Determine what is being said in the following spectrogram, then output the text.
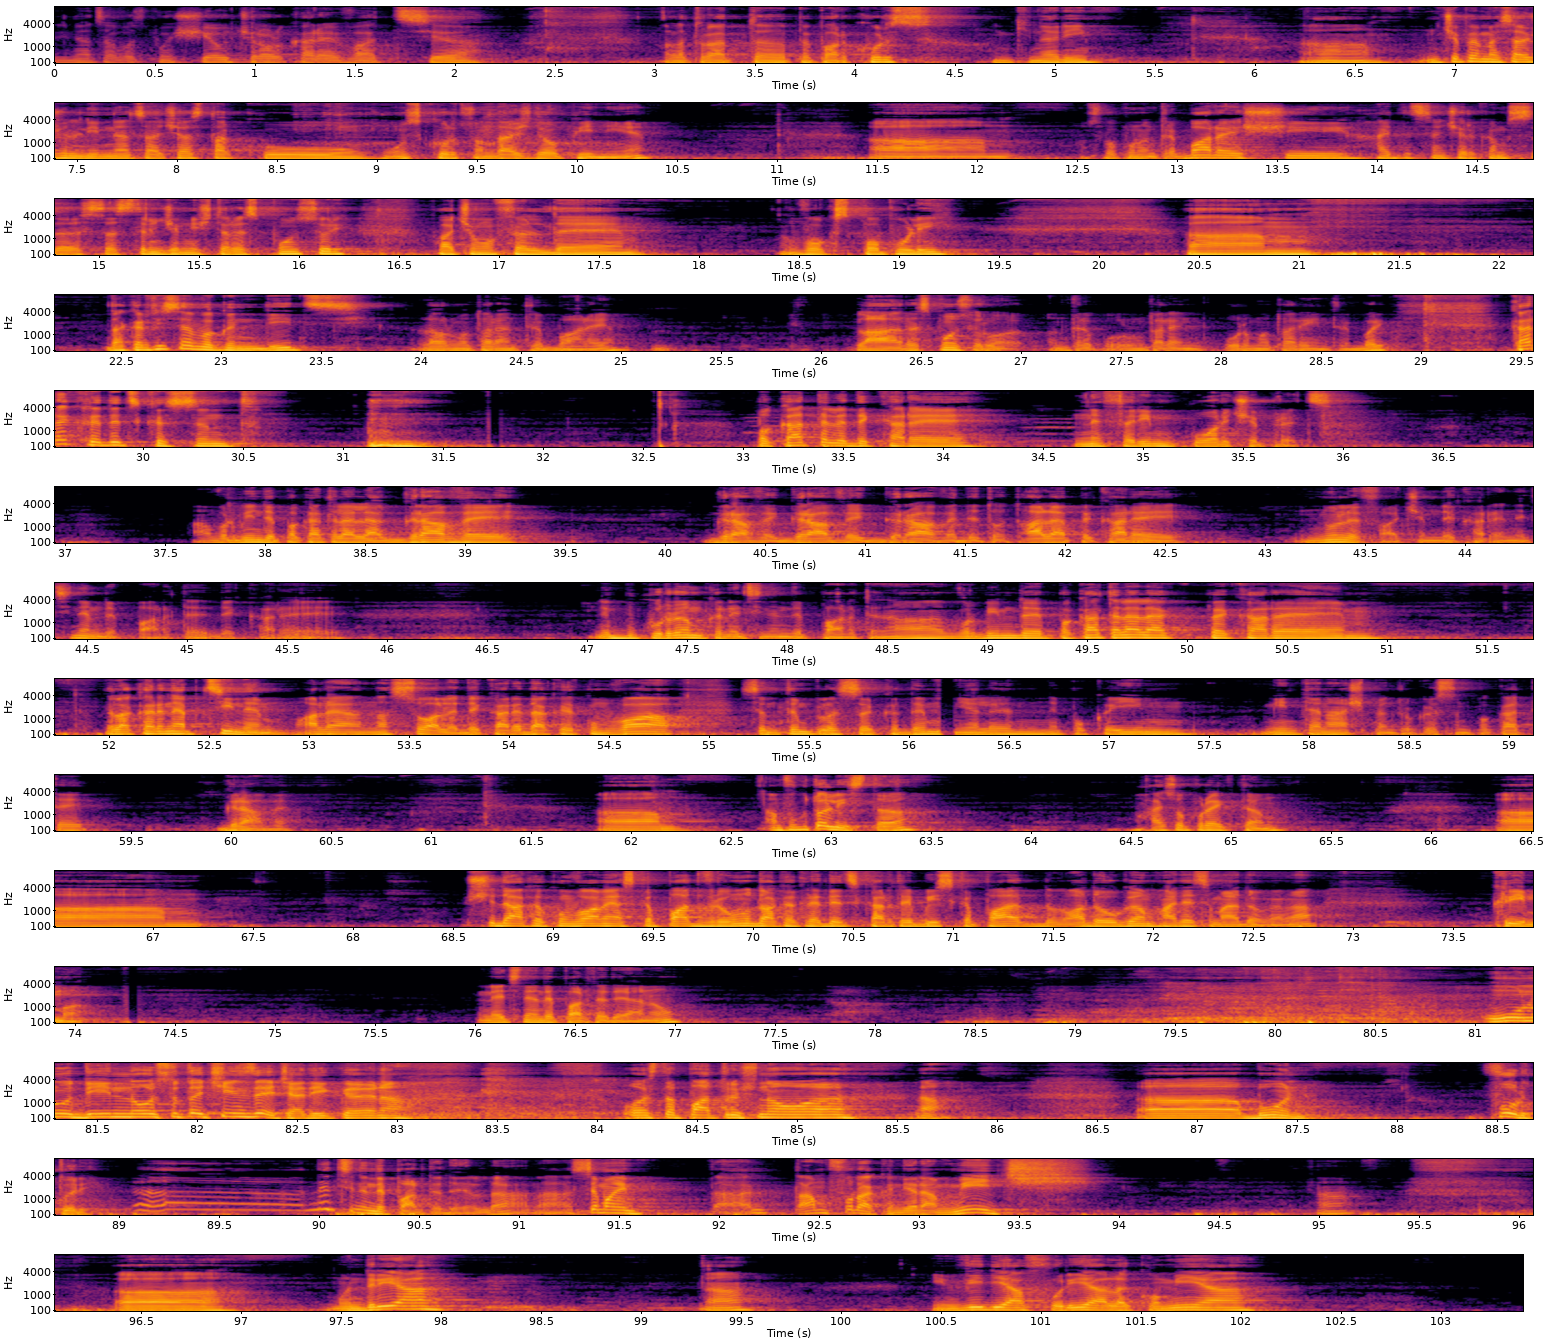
dimineața vă spun și eu celor care v-ați uh, alăturat uh, pe parcurs închinării. Uh, începem mesajul din dimineața aceasta cu un scurt sondaj de opinie. O să vă pun o întrebare și haideți să încercăm să, să strângem niște răspunsuri. Facem un fel de vox populi. Dacă ar fi să vă gândiți la următoarea întrebare, la răspunsul următoarei, următoarei întrebări. Care credeți că sunt păcatele de care ne ferim cu orice preț? Am vorbit de păcatele alea grave, grave, grave, grave de tot. Alea pe care nu le facem, de care ne ținem departe, de care ne bucurăm că ne ținem departe. Da? Vorbim de păcatele alea pe care de la care ne abținem, alea nasoale, de care dacă cumva se întâmplă să cădem în ele, ne pocăim mintenași, pentru că sunt păcate grave. Uh, am făcut o listă, hai să o proiectăm. Uh, și dacă cumva mi-a scăpat vreunul, dacă credeți că ar trebui scăpat, adăugăm, haideți să mai adăugăm, da? Crimă. Ne ținem departe de ea, nu? Unul din 150, adică, na, 149, na. Uh, bun. Furturi. Uh, ne ținem departe de el, da? da? Se mai... Da, am furat când eram mici. Da? Uh, mândria. Da? Invidia, furia, lăcomia,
